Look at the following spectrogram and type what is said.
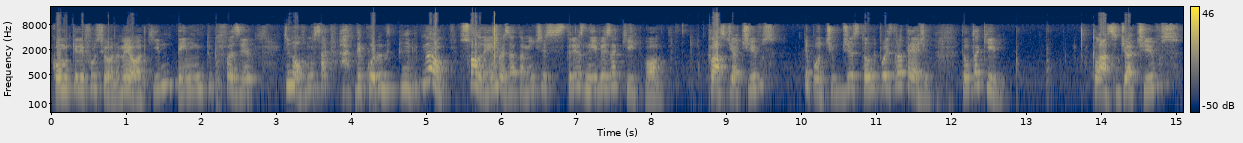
como que ele funciona. Meu, aqui não tem muito o que fazer. De novo, não sai ah, decorando tudo. Não, só lembra exatamente esses três níveis aqui, ó. Classe de ativos, depois tipo de gestão, depois estratégia. Então tá aqui. Classe de ativos,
